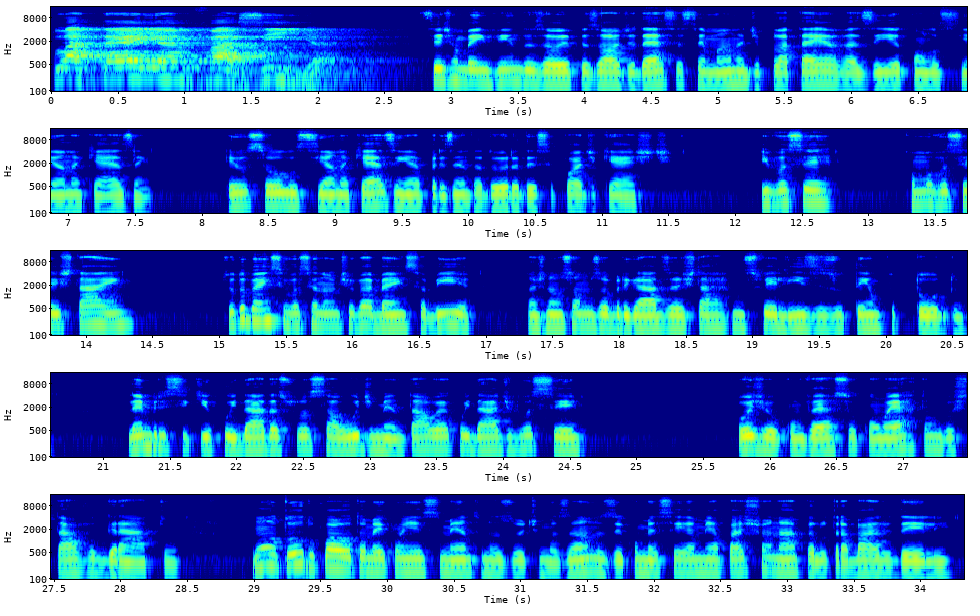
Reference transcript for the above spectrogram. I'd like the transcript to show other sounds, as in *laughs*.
Plateia Vazia. Sejam bem-vindos ao episódio dessa semana de Plateia Vazia com Luciana Kesen. Eu sou Luciana Kesen, apresentadora desse podcast. E você? Como você está, hein? Tudo bem se você não estiver bem, sabia? Nós não somos obrigados a estarmos felizes o tempo todo. Lembre-se que cuidar da sua saúde mental é cuidar de você. Hoje eu converso com Ayrton Gustavo Grato um autor do qual eu tomei conhecimento nos últimos anos e comecei a me apaixonar pelo trabalho dele.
